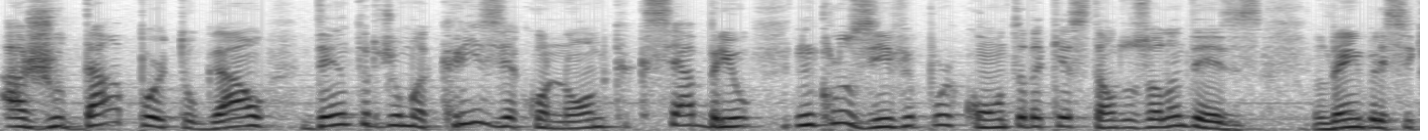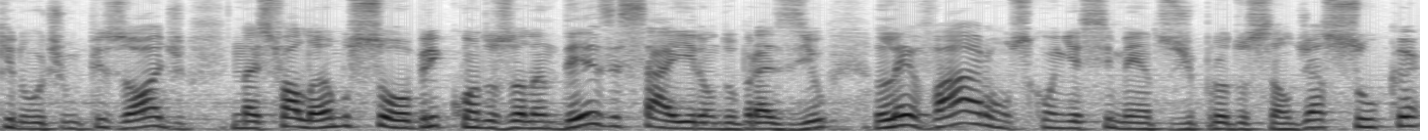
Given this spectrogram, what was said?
ajudar Portugal dentro de uma crise econômica que se abriu, inclusive por conta da questão dos holandeses. Lembre-se que no último episódio nós falamos sobre quando os holandeses saíram do Brasil, levaram os conhecimentos de produção de açúcar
